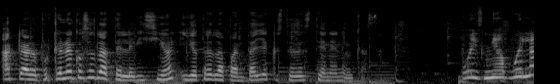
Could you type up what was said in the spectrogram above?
Ah, claro, porque una cosa es la televisión y otra es la pantalla que ustedes tienen en casa. Pues mi abuela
